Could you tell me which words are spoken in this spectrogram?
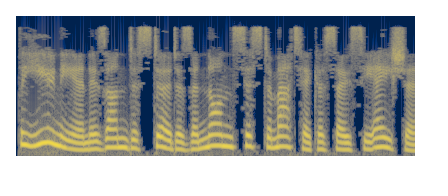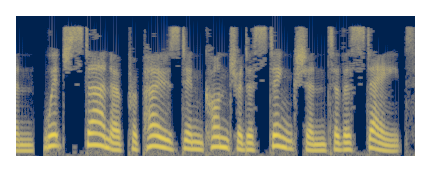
The union is understood as a non-systematic association, which Stirner proposed in contradistinction to the state.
